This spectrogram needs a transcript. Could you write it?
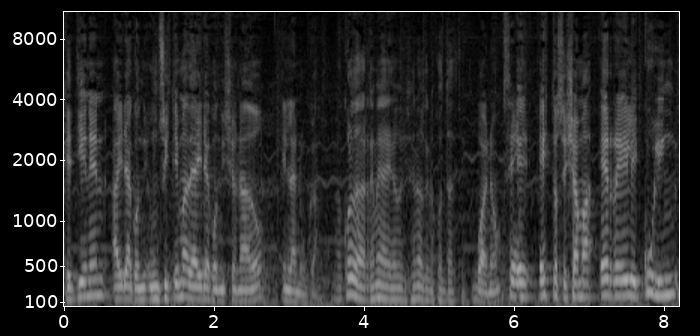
Que tienen aire un sistema de aire acondicionado en la nuca. Me acuerdo de la remera de aire acondicionado que nos contaste. Bueno, Sí. eh, esto se llama RL Cooling,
